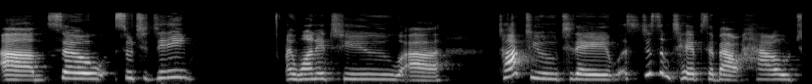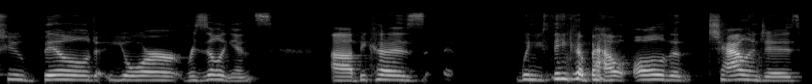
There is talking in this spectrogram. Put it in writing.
Um, so, so today I wanted to uh, talk to you today. Just some tips about how to build your resilience, uh, because when you think about all of the challenges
